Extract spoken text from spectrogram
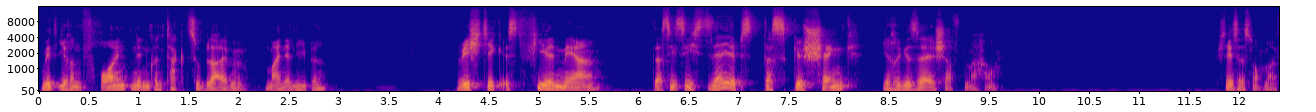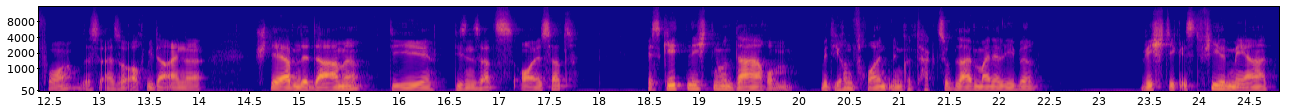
mit ihren Freunden in Kontakt zu bleiben, meine Liebe. Wichtig ist vielmehr, dass sie sich selbst das Geschenk ihrer Gesellschaft machen. Ich lese das nochmal vor. Das ist also auch wieder eine sterbende Dame, die diesen Satz äußert. Es geht nicht nur darum, mit ihren Freunden in Kontakt zu bleiben, meine Liebe. Wichtig ist vielmehr,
